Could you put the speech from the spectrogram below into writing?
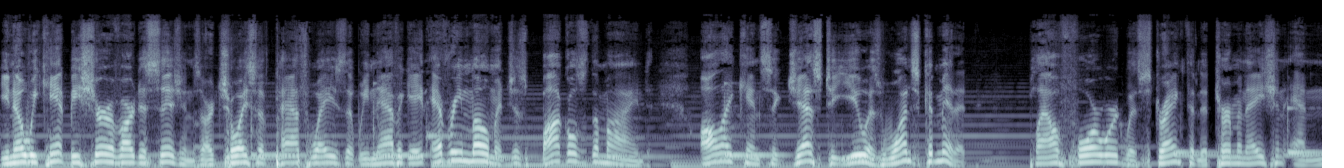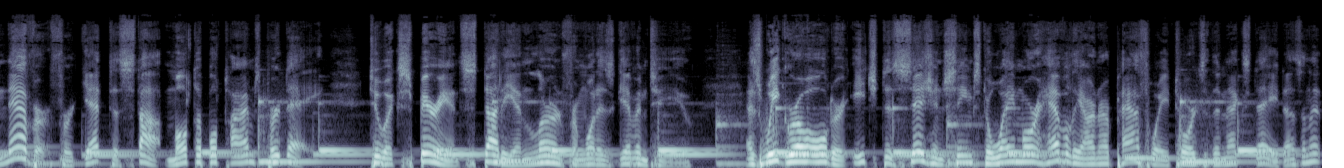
You know, we can't be sure of our decisions. Our choice of pathways that we navigate every moment just boggles the mind. All I can suggest to you is once committed, plow forward with strength and determination and never forget to stop multiple times per day to experience, study, and learn from what is given to you. As we grow older, each decision seems to weigh more heavily on our pathway towards the next day, doesn't it?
